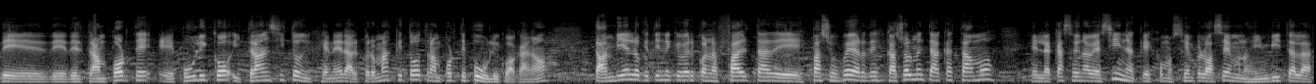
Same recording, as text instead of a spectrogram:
del transporte público y tránsito en general, pero más que todo transporte público acá, ¿no? También lo que tiene que ver con la falta de espacios verdes. Casualmente acá estamos en la casa de una vecina, que es como siempre lo hacemos, nos invita, la,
